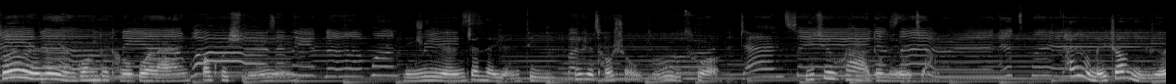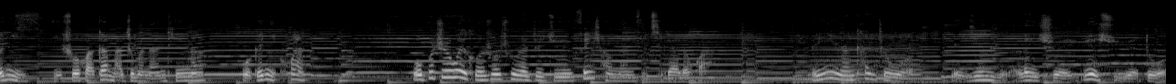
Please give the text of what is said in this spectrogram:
所有人的眼光都投过来，包括许妍妍。林依人站在原地，低着头，手足无措，一句话都没有讲。他又没招你惹你，你说话干嘛这么难听呢？我跟你换。我不知为何说出了这句非常男子气概的话。林依人看着我，眼睛里的泪水越许越多。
